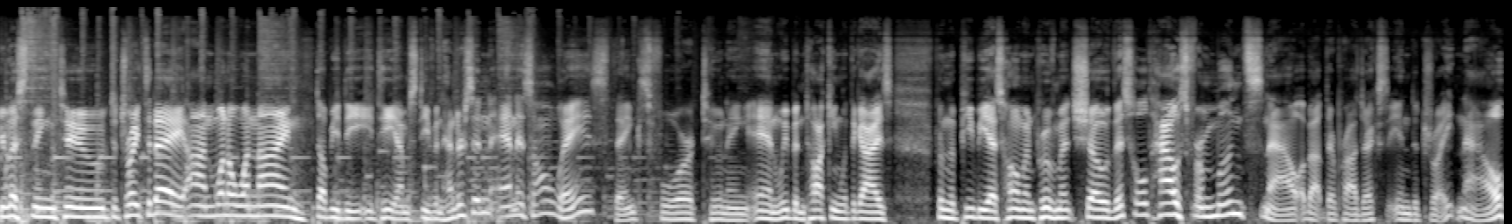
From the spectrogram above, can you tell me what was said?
You're listening to Detroit Today on 1019 WDET. I'm Stephen Henderson, and as always, thanks for tuning in. We've been talking with the guys from the PBS Home Improvement Show This Old House for months now about their projects in Detroit. Now,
